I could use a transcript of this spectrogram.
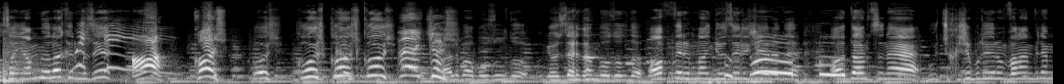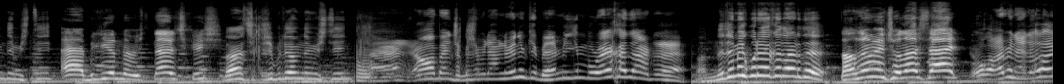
Hasan yanmıyor lan kırmızı. Aha koş. Koş koş koş koş. Ve koş. Galiba bozuldu. Gözlerden bozuldu. Aferin lan gözleri işe yaradı. Adamsın ha. Bu çıkışı buluyorum falan filan mı demişti? Ee, biliyorum demiştin. Nerede çıkış? Ben çıkışı biliyorum demiştin. Ya ben çıkışı bilen demedim ki benim bilgim buraya kadardı. Lan ne demek buraya kadardı? Dalga mı geçiyorsun lan sen? Yok abi ne dalga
